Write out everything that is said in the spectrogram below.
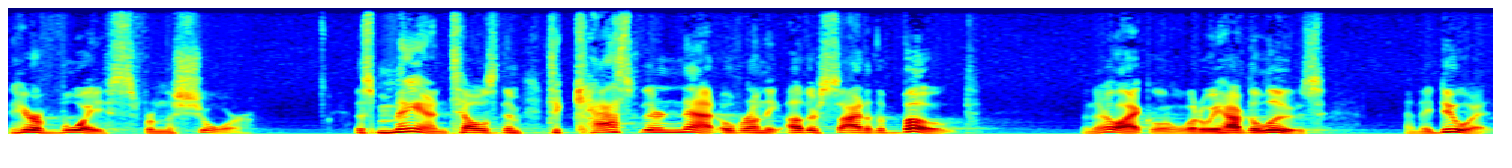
they hear a voice from the shore. This man tells them to cast their net over on the other side of the boat. And they're like, well, what do we have to lose? And they do it.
